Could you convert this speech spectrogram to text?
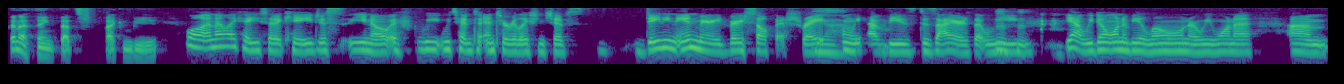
Then I think that's that can be well, and I like how you said it, Kait. You just, you know, if we, we tend to enter relationships dating and married very selfish right yeah. and we have these desires that we mm-hmm. yeah we don't want to be alone or we want to um,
